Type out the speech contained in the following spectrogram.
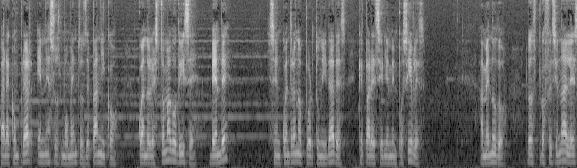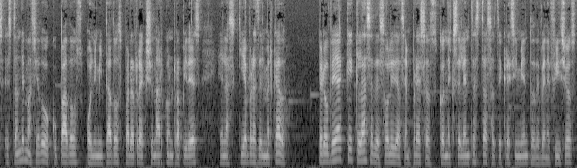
para comprar en esos momentos de pánico, cuando el estómago dice vende, se encuentran oportunidades que parecerían imposibles. A menudo, los profesionales están demasiado ocupados o limitados para reaccionar con rapidez en las quiebras del mercado. Pero vea qué clase de sólidas empresas con excelentes tasas de crecimiento de beneficios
